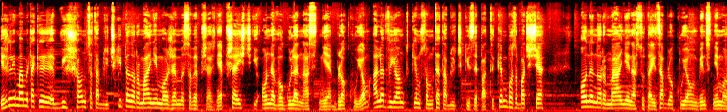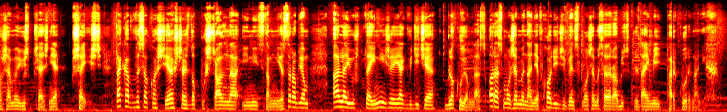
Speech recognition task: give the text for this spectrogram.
Jeżeli mamy takie wiszące tabliczki, to normalnie możemy sobie przez nie przejść i one w ogóle nas nie blokują, ale wyjątkiem są te tabliczki z patykiem, bo zobaczcie, one normalnie nas tutaj zablokują, więc nie możemy już przez nie przejść. Taka wysokość jeszcze jest dopuszczalna i nic nam nie zrobią, ale już tutaj niżej, jak widzicie, blokują nas oraz możemy na nie wchodzić, więc możemy sobie robić przynajmniej parkour na nich.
